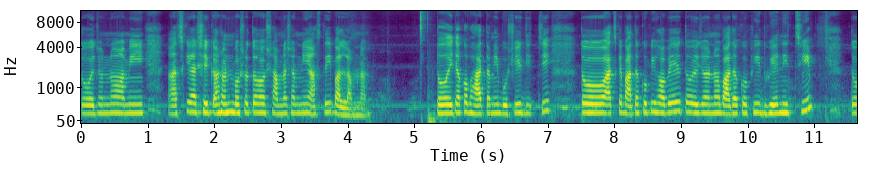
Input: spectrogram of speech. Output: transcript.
তো এই জন্য আমি আজকে আর সেই কারণবশত সামনাসামনি আসতেই পারলাম না। তো এই দেখো ভাত আমি বসিয়ে দিচ্ছি। তো আজকে বাঁধাকপি হবে, তো এই জন্য বাঁধাকপি ধুয়ে নিচ্ছি। তো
